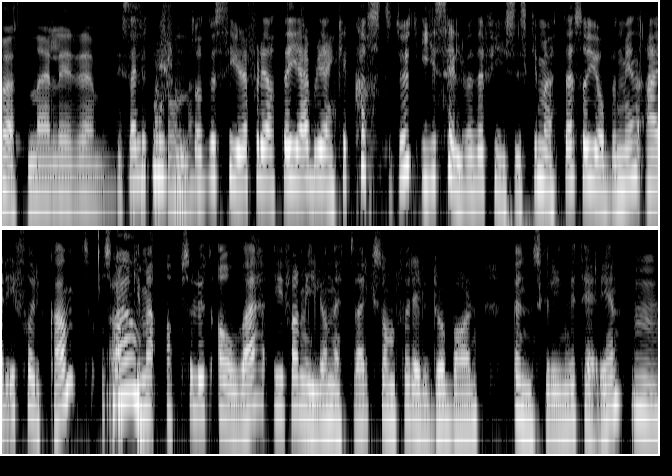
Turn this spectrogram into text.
møtene eller disse situasjonene? Det er litt morsomt at du sier det, for jeg blir egentlig kastet ut i selve det fysiske møtet, så jobben min er i forkant, å snakke Å, ja. med absolutt alle i familie og nettverk som foreldre og barn ønsker å invitere inn. Mm,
